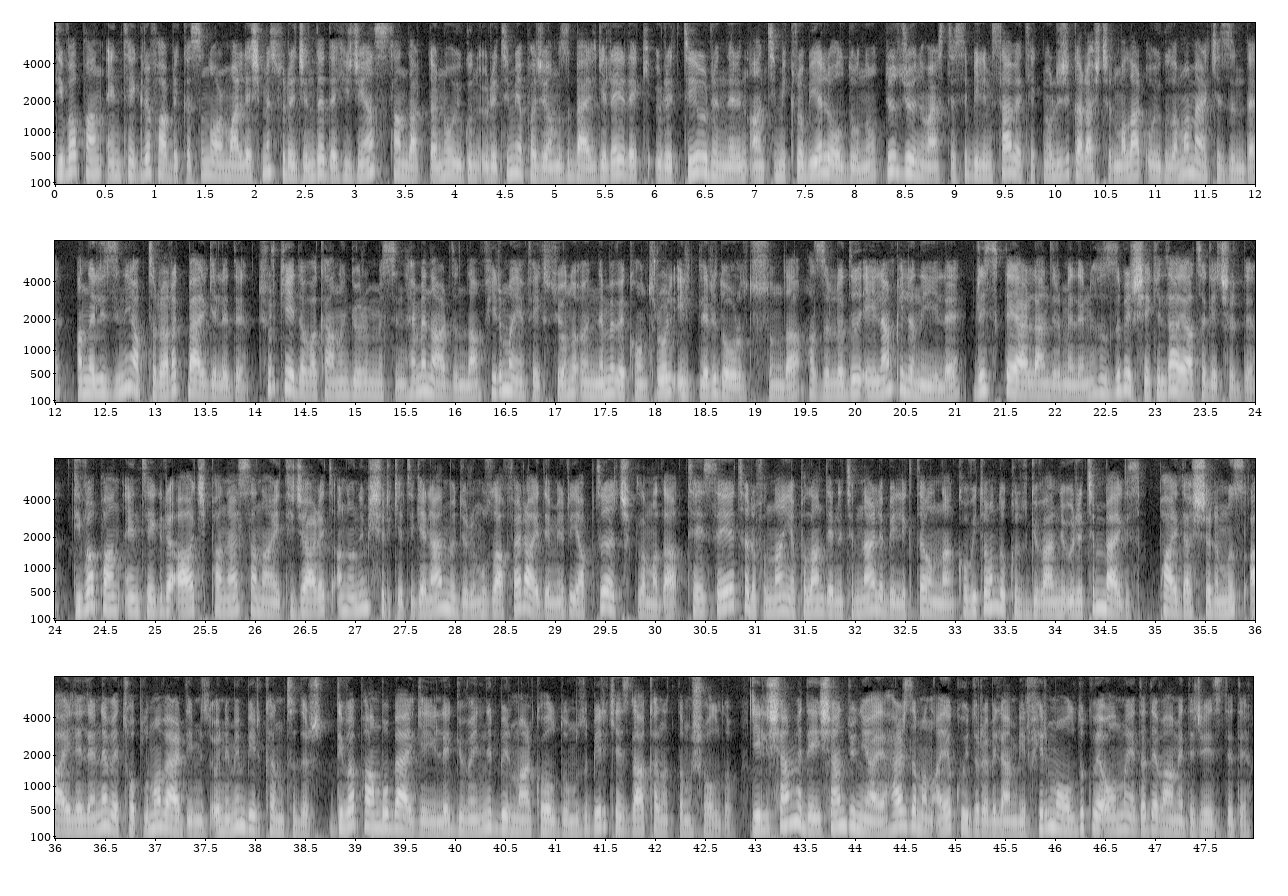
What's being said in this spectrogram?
Divapan Entegre Fabrikası normalleşme sürecinde de hijyen standartlarına uygun üretim yapacağımızı belgeleyerek ürettiği ürünlerin antimikrobiyal olduğunu Düzce Üniversitesi Bilimsel ve Teknolojik Araştırmalar Uygulama Merkezi'nde analizini yaptırarak belgeledi. Türkiye'de vakanın görünmesinin hemen ardından firma enfeksiyonu önleme ve kontrol ilkleri doğrultusunda hazırladığı eylem planı ile risk değerlendirmelerini hızlı bir şekilde hayata geçirdi. Divapan Entegre Ağaç Panel Sanayi Ticaret Anonim Şirketi Genel Müdürü Muzaffer Aydemir yaptığı açıklamada TSE tarafından yapılan denetimlerle birlikte alınan COVID-19 güvenli üretim belgesi paydaşlarımız, ailelerine ve topluma verdiğimiz önemin bir kanıtıdır. Divapan bu belgeyle güvenilir bir marka olduğumuzu bir kez daha kanıtlamış oldu. Gelişen ve değişen dünyaya her zaman ayak uydurabilen bir firma olduk ve olmaya da devam edeceğiz dedi.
